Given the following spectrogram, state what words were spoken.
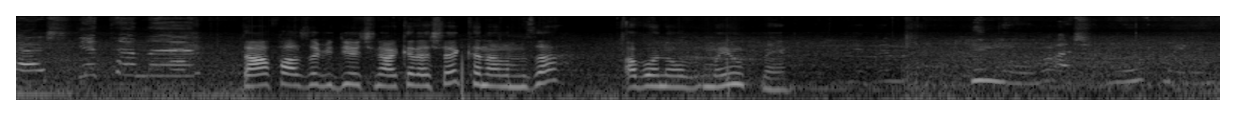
Hoşçakalın. Daha fazla video için arkadaşlar kanalımıza Abone olmayı unutmayın. Bildirimleri açmayı unutmayın.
